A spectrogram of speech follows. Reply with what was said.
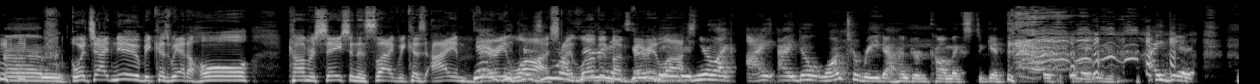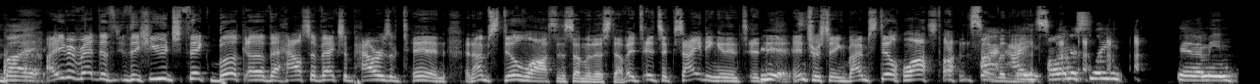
Um, Which I knew because we had a whole conversation in Slack because I am yeah, very lost. I love it, but I'm very lost. And you're like, I, I don't want to read a hundred comics to get to this point. I get it. But I even read the the huge thick book of the House of X and Powers of Ten, and I'm still lost in some of this stuff. It's it's exciting and it's, it's interesting, but I'm still lost on some I, of this. I honestly, and I mean,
